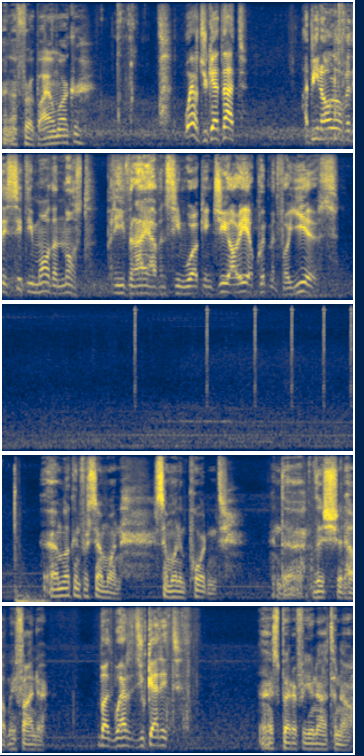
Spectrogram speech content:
Enough for a biomarker? Where'd you get that? I've been all over this city more than most, but even I haven't seen working GRE equipment for years. I'm looking for someone. Someone important. And, uh, this should help me find her. But where did you get it? It's better for you not to know.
